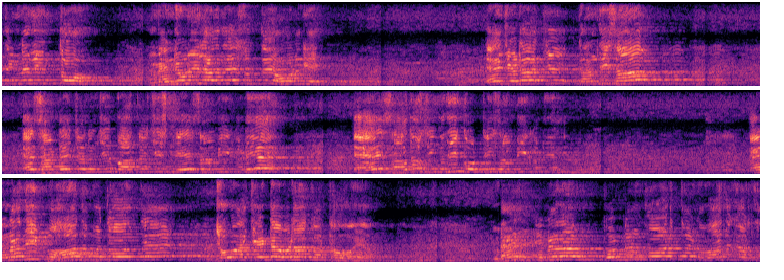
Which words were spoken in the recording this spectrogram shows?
3 ਦਿਨ ਤੋਂ ਮੈਨੂੰ ਨਹੀਂ ਲੱਗਦਾ ਇਹ ਸੁੱਤੇ ਹੋਣਗੇ। ਇਹ ਜਿਹੜਾ ਅੱਜ ਗਾਂਧੀ ਸਾਹਿਬ, ਇਹ ਸਾਡੇ ਚਰਨਜੀਤ ਬਾਦਲ ਜੀ ਸਟੇਜ ਸਾਂਭੀ ਖੜੇ ਆ, ਇਹ ਸਾਧੂ ਸਿੰਘ ਦੀ ਕੋਠੀ ਸਾਂਭੀ ਖੜੇ ਆ। ਇਹਨਾਂ ਦੀ ਬਹੁਤ ਬਦੌਲਤ ਹੈ ਜੋ ਅੱਜ ਐਡਾ ਬੜਾ ਇਕੱਠ ਹੋਇਆ। ਮੈਂ ਇਹਨਾਂ ਦਾ ਕੋਟਨ ਕੋਟ ਧੰਨਵਾਦ ਕਰਦਾ।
